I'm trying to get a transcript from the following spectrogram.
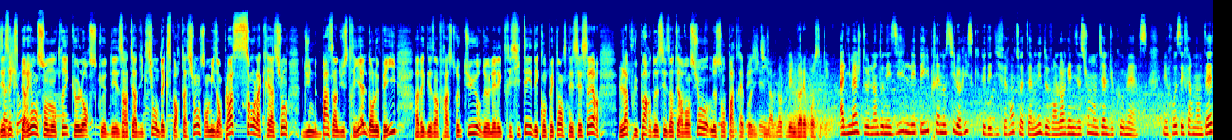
Des expériences ont montré que lorsque des interdictions d'exportation sont mises en place sans la création d'une base industrielle dans le pays, avec des infrastructures, de l'électricité, des compétences nécessaires, la plupart de ces interventions ne sont pas très positives. À l'image de l'Indonésie, les pays prennent aussi le risque que des différends soient amenés devant l'Organisation mondiale du commerce. Mais José Fernandez,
